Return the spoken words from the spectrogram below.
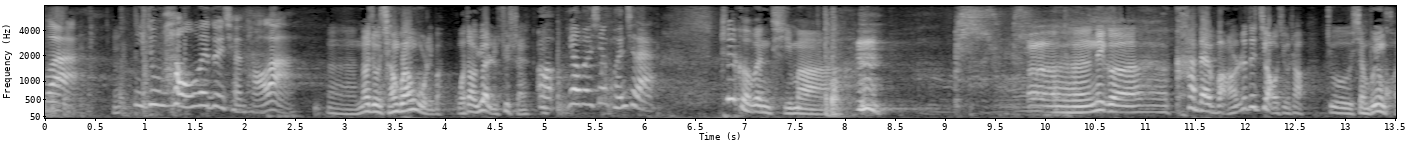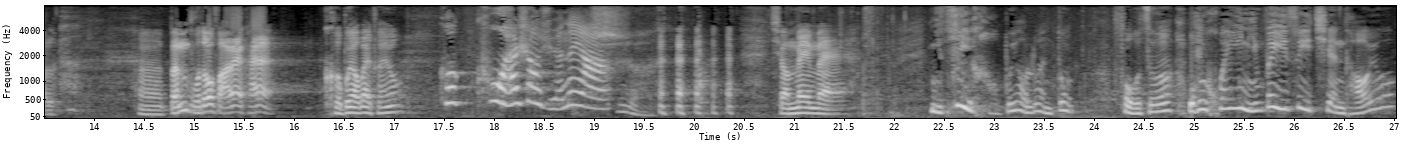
喂，你就怕我畏罪潜逃了？嗯、那就强关屋里吧，我到院里去审。哦，要不要先捆起来？这个问题嘛，呃，那个看在往日的交情上，就先不用捆了。嗯、本捕头法外开案，可不要外传哟。可可我还上学呢呀。是啊，小妹妹，你最好不要乱动，否则我会怀疑你畏罪潜逃哟。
